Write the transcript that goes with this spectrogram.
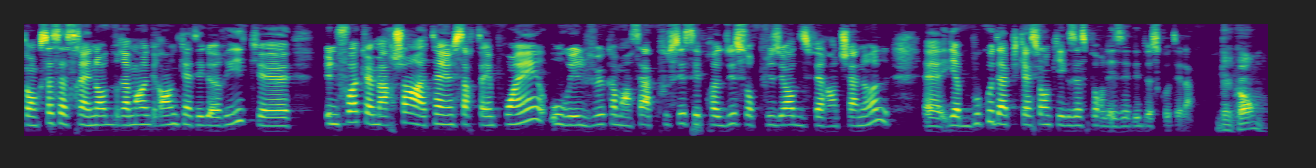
Donc, ça, ça serait une autre vraiment grande catégorie que une fois qu'un marchand atteint un certain point où il veut commencer à pousser ses produits sur plusieurs différents channels, il y a beaucoup d'applications qui existent pour les aider de ce côté-là. D'accord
